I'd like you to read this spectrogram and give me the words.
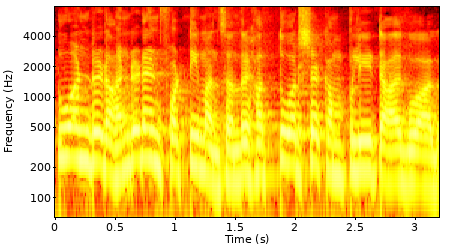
two hundred hundred and forty months ಅಂದರೆ ಹತ್ತು ವರ್ಷ ಕಂಪ್ಲೀಟ್ ಆಗುವಾಗ,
